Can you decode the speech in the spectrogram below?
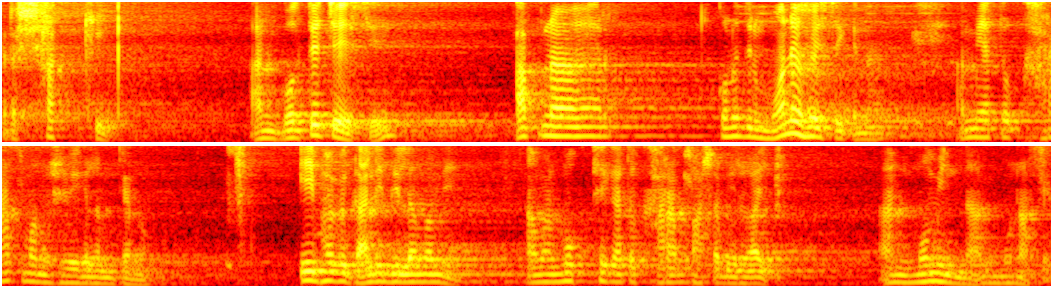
একটা সাক্ষী। আমি বলতে চেয়েছি, আপনার কোনোদিন মনে হয়েছে কিনা? আমি এত খারাপ মানুষ হয়ে গেলাম কেন? এইভাবে গালি দিলাম আমি, আমার মুখ থেকে এত খারাপ ভাষা বের হয়। আমি মমিন না, আমি মুনাফেক।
